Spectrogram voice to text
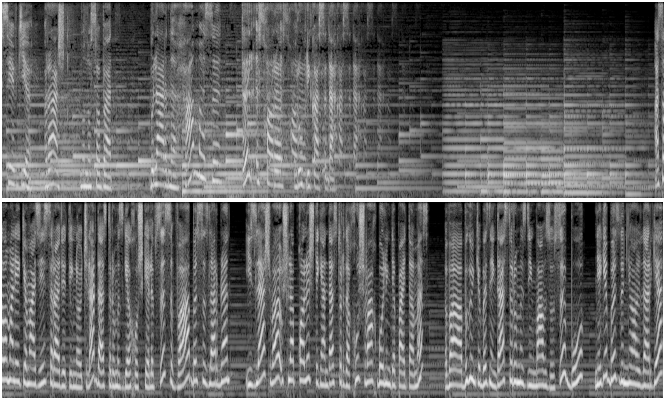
sevgi rashq munosabat. Bularni hammasi dil izhori rubrikasida. Assalomu alaykum aziz radio tinglovchilar. Dasturimizga xush kelibsiz va biz sizlar bilan izlash va ushlab qolish degan dasturda xushvaqt bo'ling deb aytamiz. Va bugungi bizning dasturimizning mavzusi bu. Nega biz dunyolarga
